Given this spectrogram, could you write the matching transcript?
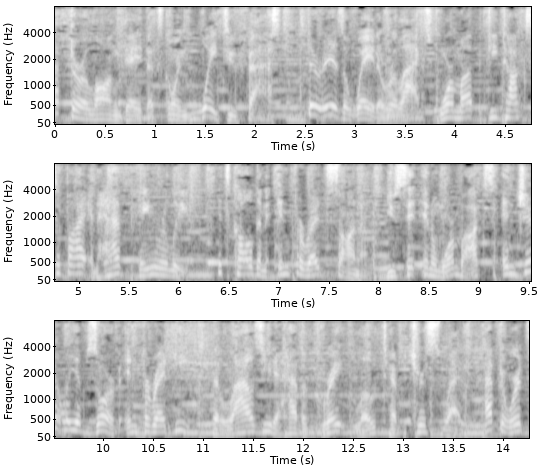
After a long day that's going way too fast, there is a way to relax, warm up, detoxify, and have pain relief. It's called an infrared sauna. You sit in a warm box and gently absorb infrared heat that allows you to have a great low temperature sweat. Afterwards,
